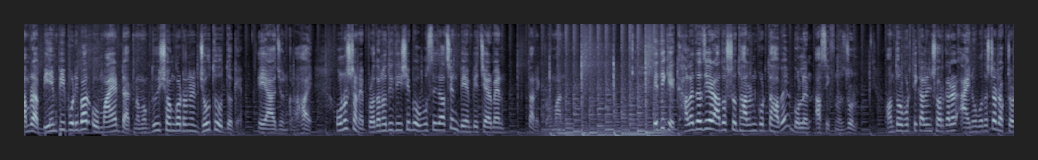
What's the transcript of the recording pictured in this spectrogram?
আমরা বিএনপি পরিবার ও মায়ের ডাক নামক দুই সংগঠনের যৌথ উদ্যোগে এই আয়োজন করা হয়। অনুষ্ঠানে প্রধান অতিথি হিসেবে উপস্থিত আছেন বিএনপি চেয়ারম্যান তারেক রহমান। এদিকে খালেদা জিয়ার আদর্শ ধারণ করতে হবে বললেন আসিফ নজরুল। অন্তর্বর্তীকালীন সরকারের আইন উপদেষ্টা ডক্টর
